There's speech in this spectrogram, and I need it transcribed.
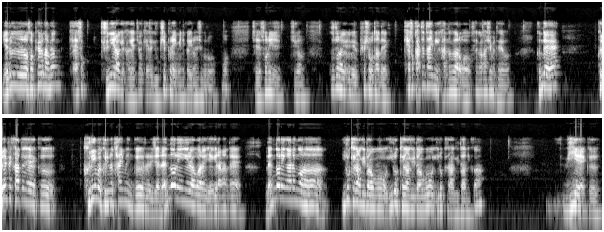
예를 들어서 표현하면 계속 균일하게 가겠죠. 계속 60프레임이니까 이런 식으로. 뭐 제 손이 지금 꾸준하게 표시를 못하는데 계속 같은 타이밍에 갖는다고 생각하시면 돼요. 근데 그래픽 카드의 그 그림을 그리는 타이밍을 이제 렌더링이라고 얘기를 하는데 렌더링 하는 거는 이렇게 가기도 하고 이렇게 가기도 하고 이렇게 가기도 하니까 위에 그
